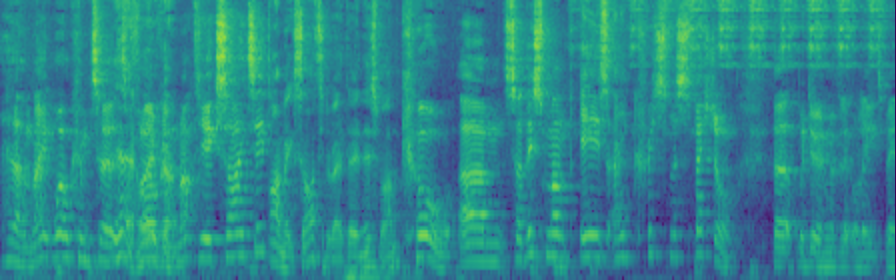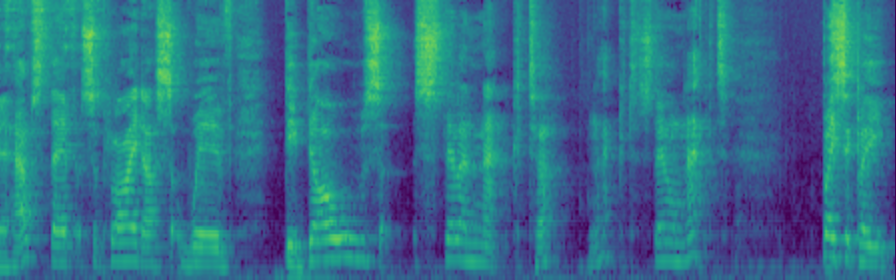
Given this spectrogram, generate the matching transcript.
Hello, mate. Welcome to, Yeah, to flavour of the month. Are you excited? I'm excited about doing this one. Cool. Um, so this month is a Christmas special that we're doing with Little Leeds Beer House. They've supplied us with De Dolle's Stella Nacta. Nact? Still Nact? Basically,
